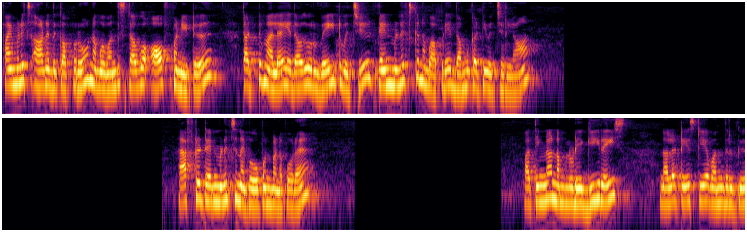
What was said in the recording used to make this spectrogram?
ஃபைவ் மினிட்ஸ் ஆனதுக்கப்புறம் நம்ம வந்து ஸ்டவ்வை ஆஃப் பண்ணிவிட்டு தட்டு மேலே ஏதாவது ஒரு வெயிட் வச்சு டென் மினிட்ஸ்க்கு நம்ம அப்படியே தம் கட்டி வச்சிடலாம். ஆஃப்டர் டென் மினிட்ஸ் நான் இப்போ ஓப்பன் பண்ண போகிறேன் பார்த்திங்கன்னா நம்மளுடைய கீ ரைஸ் நல்லா டேஸ்டியாக வந்திருக்கு.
